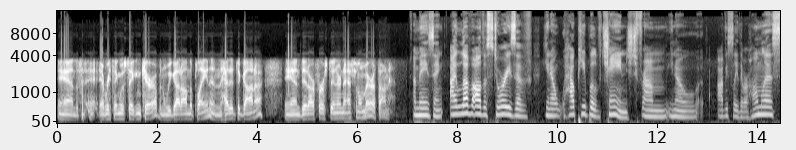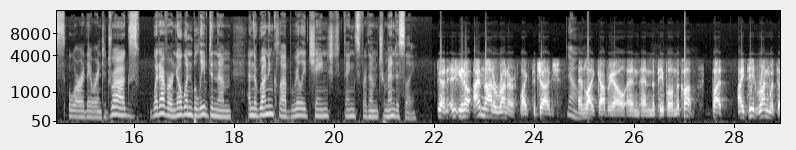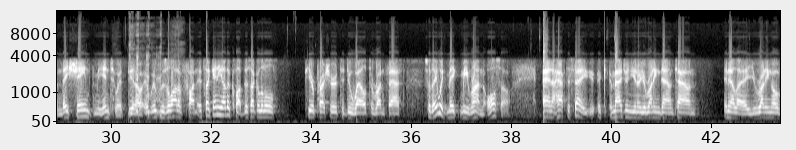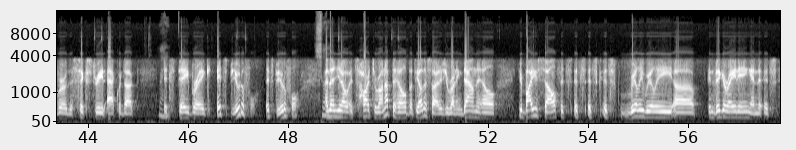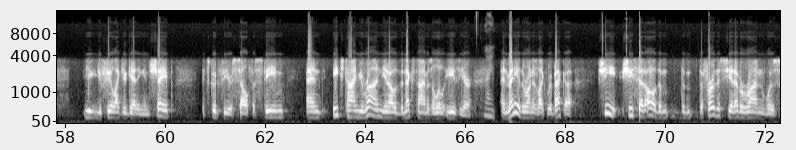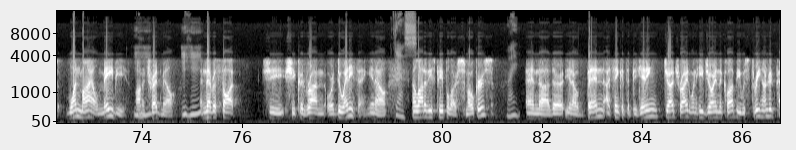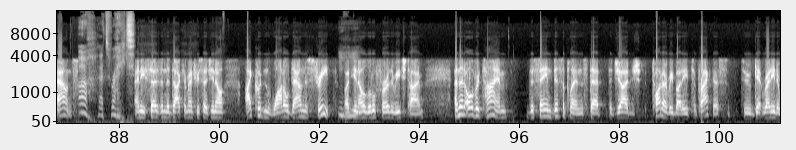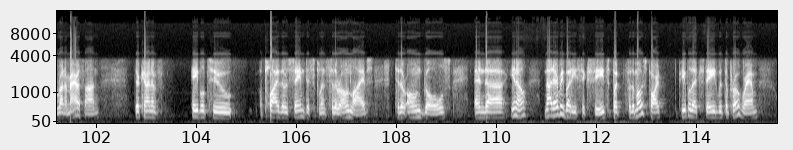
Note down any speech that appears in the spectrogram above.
and everything was taken care of. And we got on the plane and headed to Ghana and did our first international marathon. Amazing. I love all the stories of, you know, how people have changed from, you know, obviously they were homeless or they were into drugs, whatever. No one believed in them. And the running club really changed things for them tremendously. Yeah, you know, I'm not a runner like the judge No. and like Gabrielle and, and the people in the club. But I did run with them. They shamed me into it. You know, it, it was a lot of fun. It's like any other club. There's like a little peer pressure to do well, to run fast. So they would make me run also. And I have to say, imagine, you know, you're running downtown in LA, you're running over the 6th Street Aqueduct. Right. It's daybreak. It's beautiful. It's beautiful. Sure. And then you know it's hard to run up the hill, but the other side is you're running down the hill. You're by yourself. It's it's it's it's really really uh, invigorating, and it's you you feel like you're getting in shape. It's good for your self esteem, and each time you run, you know the next time is a little easier. Right. And many of the runners, like Rebecca, she she said, oh, the the the furthest she had ever run was one mile, maybe on a mm-hmm. treadmill, mm-hmm. and never thought she she could run or do anything. You know, Yes. a lot of these people are smokers, Right. and uh, they're you know Ben. I think at the beginning, Judge, right when he joined the club, he was three hundred pounds, Oh, that's right. and he says in the documentary, says, you know, I couldn't waddle down the street, but mm-hmm. you know, a little further each time, and then over time, the same disciplines that the judge taught everybody to practice to get ready to run a marathon, they're kind of able to apply those same disciplines to their own lives, to their own goals, and uh, you know, not everybody succeeds, but for the most part, the people that stayed with the program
